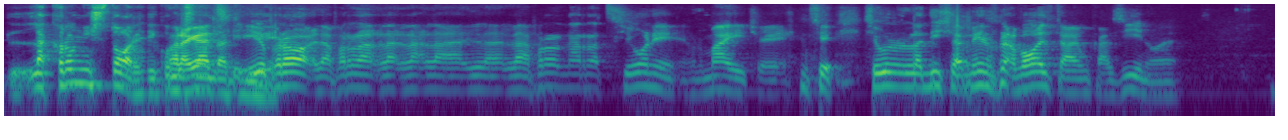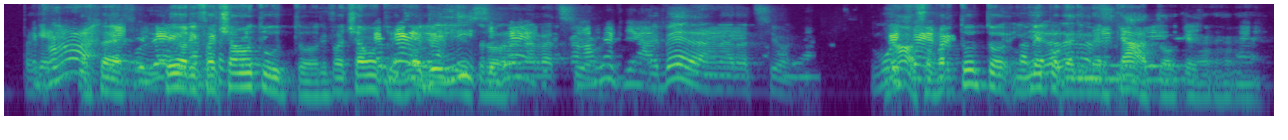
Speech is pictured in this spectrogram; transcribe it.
la cronistoria di come ma ragazzi, io però la parola, la, la, la, la parola narrazione ormai, cioè, se, se, uno la dice almeno una volta è un casino, eh. Perché no, è, è bello, rifacciamo tutto, rifacciamo è tutto. È bellissima la narrazione, è bella la narrazione. No, soprattutto in vabbè, epoca di mercato. Che... Eh,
